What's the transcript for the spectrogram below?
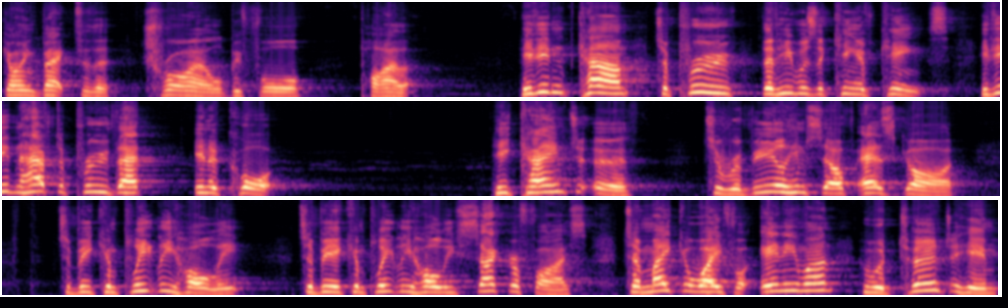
going back to the trial before Pilate. He didn't come to prove that he was the King of Kings. He didn't have to prove that in a court. He came to earth to reveal himself as God, to be completely holy, to be a completely holy sacrifice, to make a way for anyone who would turn to him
